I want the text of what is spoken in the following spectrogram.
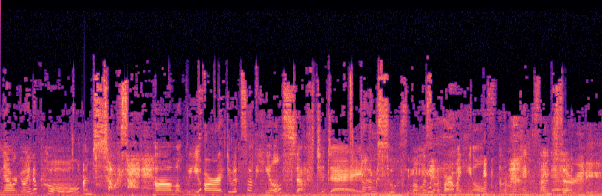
now we're going to Pole. I'm so excited. Um, we are doing some heel stuff today. Getting saucy. Momo's gonna borrow my heels, and I'm really excited. I'm so ready.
